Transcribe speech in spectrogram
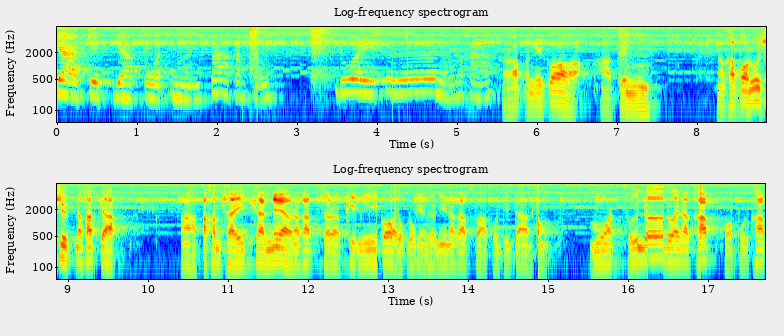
อย่าเจ็บอย่าปวดเหมือนป้าคำใสด้วยเถินนะคะ ครับอันนี้ก็เป็นนะครับพอรู้สึกนะครับจากอ่าปาคำใสชาแนลนะครับสำหรับคลิปนี้ก็จบลงเพียงเท่านี้นะครับ ฝากกดติดตามช่องหมวดฟื้นเดอร์ด้วยนะครับ ขอบคุณครับ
